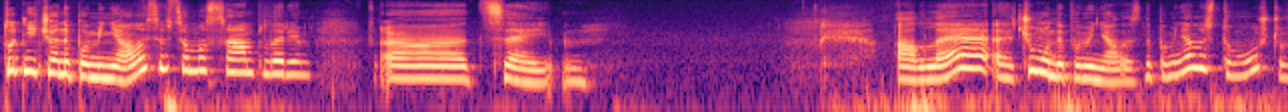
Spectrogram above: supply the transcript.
Тут нічого не помінялося в цьому самплері. Е, цей. Але е, чому не помінялось? Не помінялось тому, що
